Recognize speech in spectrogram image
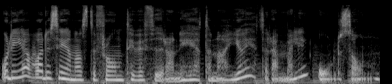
Och det var det senaste från TV4 Nyheterna. Jag heter Emily Olsson.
